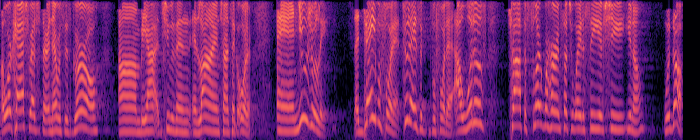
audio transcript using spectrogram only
I worked cash register and there was this girl um behind she was in, in line trying to take an order. And usually a day before that, two days before that, I would have tried to flirt with her in such a way to see if she, you know, would go.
